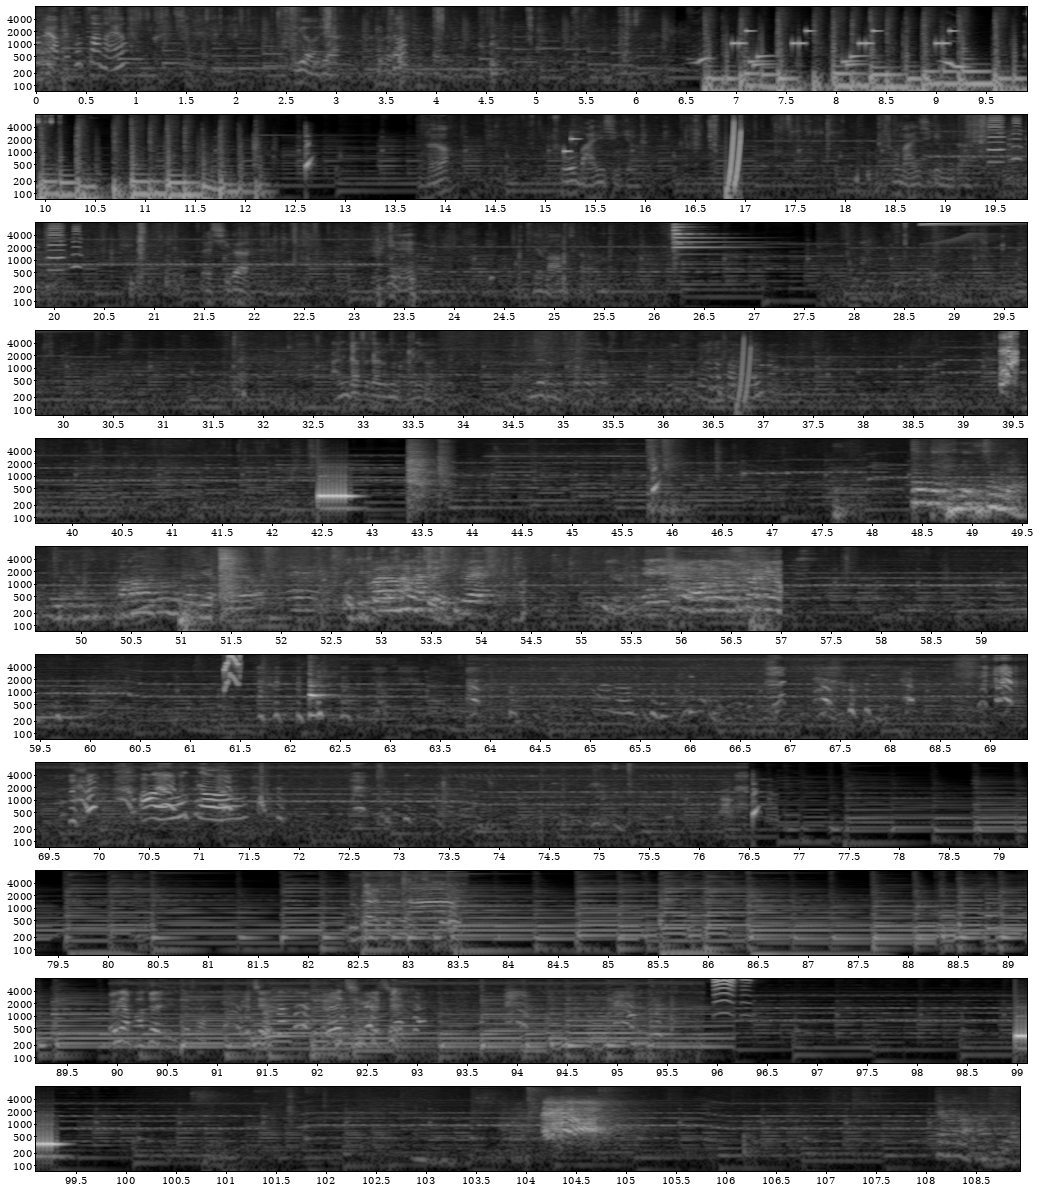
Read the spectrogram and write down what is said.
카메라 앞에 섰잖아요. 그게 어디야? 그쵸? 저요? 조만식이요. 조만식입니다. 날씨가 흐리네. 내 마음처럼. 앉아서 자는 건 당연하지. 근데는 서서 잘수 있어. 서서 잤어요? 단계 붙여보려. 가방을 좀더 비워주세요. 어떻게 한 번째 필요해. 네, 이제 촬영 완료하고 시작할게요. 아 너무 웃겨. 여기야 봐줘야지 이제 잘. 그렇지 그렇지 그렇지 카메라 갈게요.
